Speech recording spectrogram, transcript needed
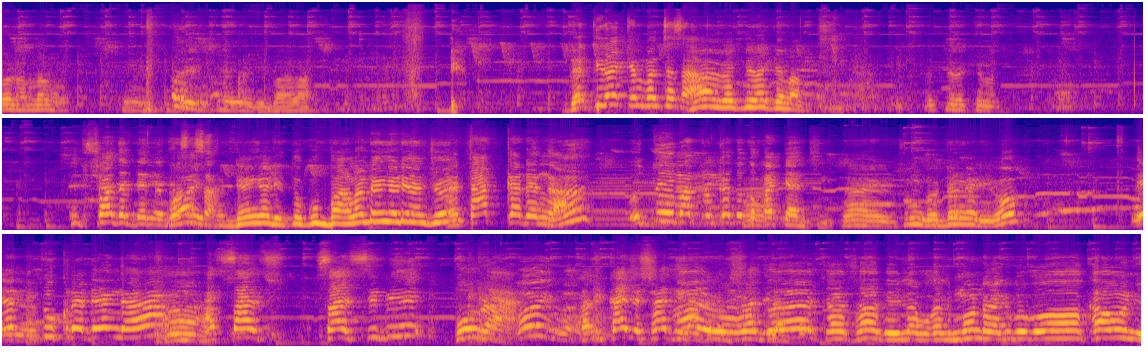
বেটা লামো এই ডেঙ্গাটি ভালো ব্যক্তি রাখবেন চাচা হ্যাঁ ব্যক্তিরা গেলাম ব্যক্তিরা গেলাম খুব স্বাদের ডেঙ্গা গো চাচা ডেঙ্গাটি তো খুব ভালো ডেঙ্গাটি আনছো হ্যাঁ, টাটকা ডেঙ্গা হ্যাঁ? ওই তো এই মাত্র কত তো কাটতে আনছি হ্যাঁ সুন্দর ডেঙ্গাটি ও এক টুকরা ডেঙ্গা আর সাইজ সাইজ পুরা ওই খালি সাদি লাগবে সাদি লাগবে মন খাওনি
